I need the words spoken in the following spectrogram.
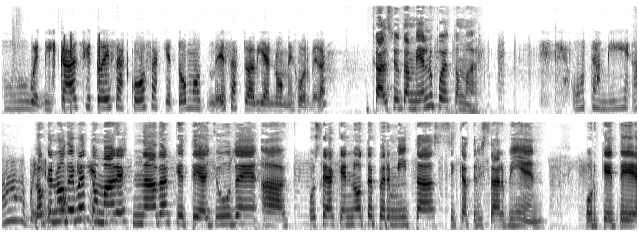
Oh, bueno, y calcio y todas esas cosas que tomo, esas todavía no mejor, ¿verdad? Calcio también lo puedes tomar. Oh, también. Ah, bueno. Lo que no debes tomar es nada que te ayude a, o sea, que no te permita cicatrizar bien, porque te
